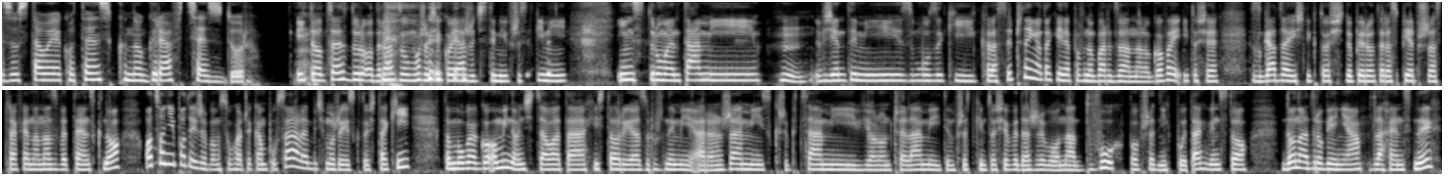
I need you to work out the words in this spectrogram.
zostało jako Tęskno gra w Cezdur. I to Cezdur od razu może się kojarzyć z tymi wszystkimi instrumentami hmm, wziętymi z muzyki klasycznej, no takiej na pewno bardzo analogowej. I to się zgadza, jeśli ktoś dopiero teraz pierwszy raz trafia na nazwę Tęskno, o co nie podejrzewam słuchaczy kampusa, ale być może jest ktoś taki, to mogła go ominąć cała ta historia z różnymi aranżami, skrzypcami, wiolonczelami i tym wszystkim, co się wydarzyło na dwóch poprzednich płytach, więc to do nadrobienia dla chętnych.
